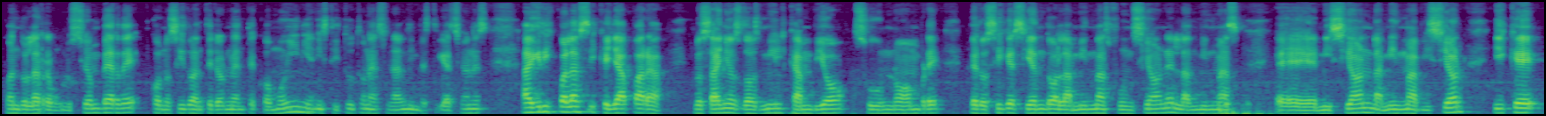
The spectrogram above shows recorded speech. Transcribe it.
cuando la Revolución Verde, conocido anteriormente como INIA, Instituto Nacional de Investigaciones Agrícolas, y que ya para los años 2000 cambió su nombre, pero sigue siendo las mismas funciones, las mismas eh, misión, la misma visión, y que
